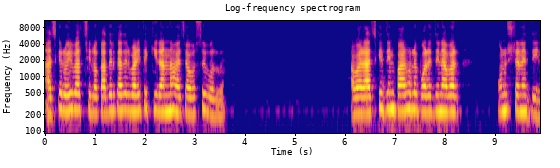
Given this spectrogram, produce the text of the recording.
আজকে রবিবার ছিল, কাদের কাদের বাড়িতে কি রান্না হয়েছে অবশ্যই বলবে। আবার আজকের দিন পার হলে পরের দিন আবার অনুষ্ঠানের দিন।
